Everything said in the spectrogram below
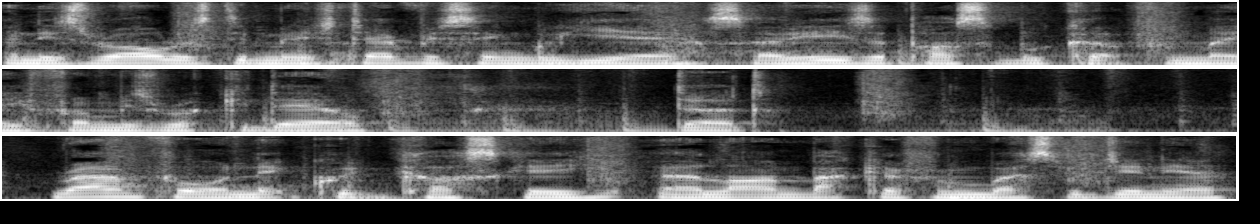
And his role has diminished every single year, so he's a possible cut for me from his rookie deal. Dud. Round 4, Nick Kwiatkowski, a linebacker from West Virginia.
